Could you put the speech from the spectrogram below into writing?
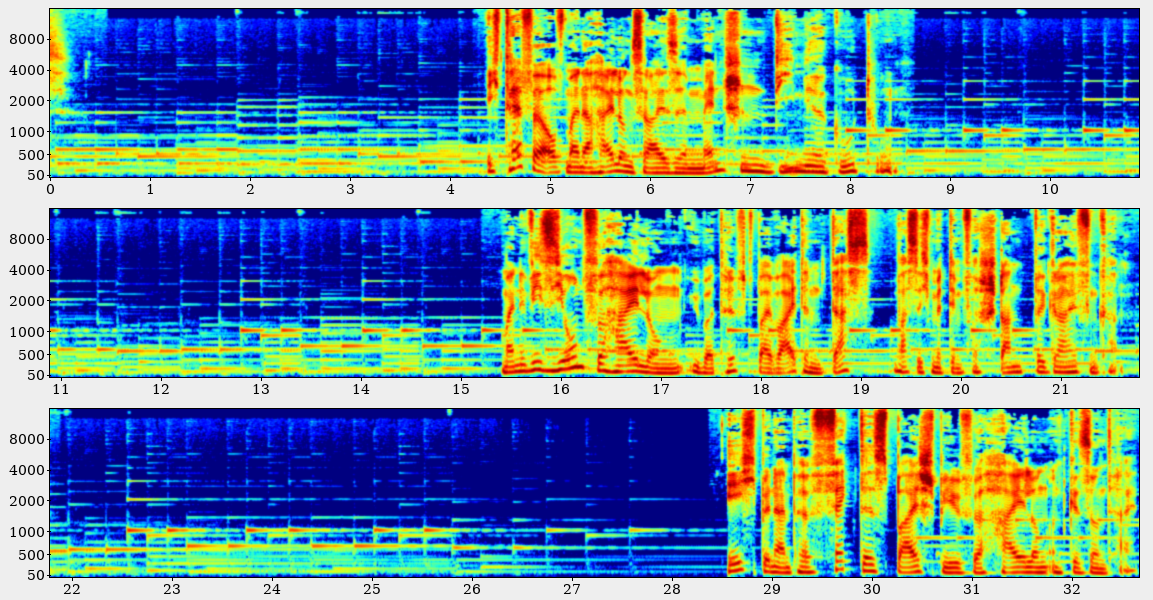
Ich treffe auf meiner Heilungsreise Menschen, die mir gut tun. Meine Vision für Heilung übertrifft bei weitem das, was ich mit dem Verstand begreifen kann. Ich bin ein perfektes Beispiel für Heilung und Gesundheit.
